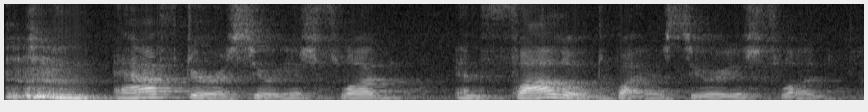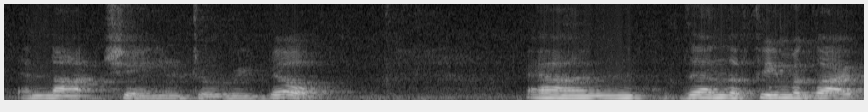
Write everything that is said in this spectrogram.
after a serious flood and followed by a serious flood and not changed or rebuilt. And then the FEMA guy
